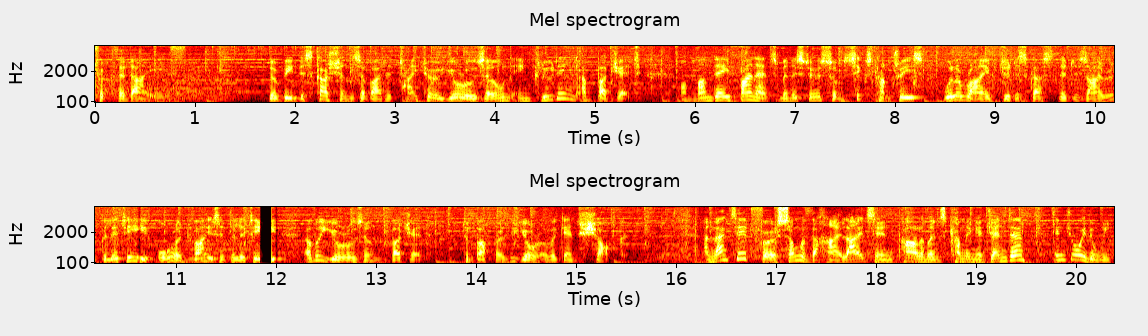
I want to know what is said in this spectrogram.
took the dive. There have been discussions about a tighter Eurozone, including a budget. On Monday, finance ministers from six countries will arrive to discuss the desirability or advisability of a Eurozone budget to buffer the euro against shock. And that's it for some of the highlights in Parliament's coming agenda. Enjoy the week.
